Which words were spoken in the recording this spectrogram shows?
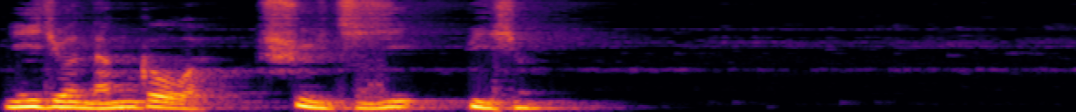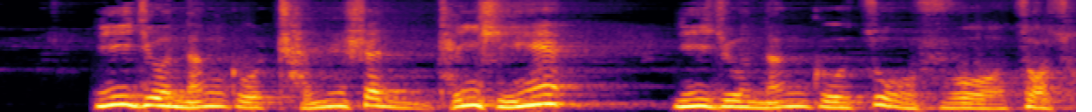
你就能够啊趋吉避凶，你就能够成圣成贤。你就能够做佛做主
